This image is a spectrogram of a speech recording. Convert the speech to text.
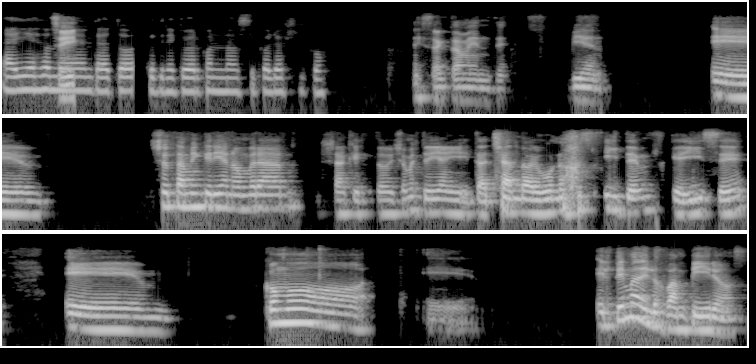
Ahí es donde entra todo lo que tiene que ver con lo psicológico. Exactamente. Bien. yo también quería nombrar ya que estoy, yo me estoy ahí tachando algunos ítems que hice, eh, como eh, el tema de los vampiros.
